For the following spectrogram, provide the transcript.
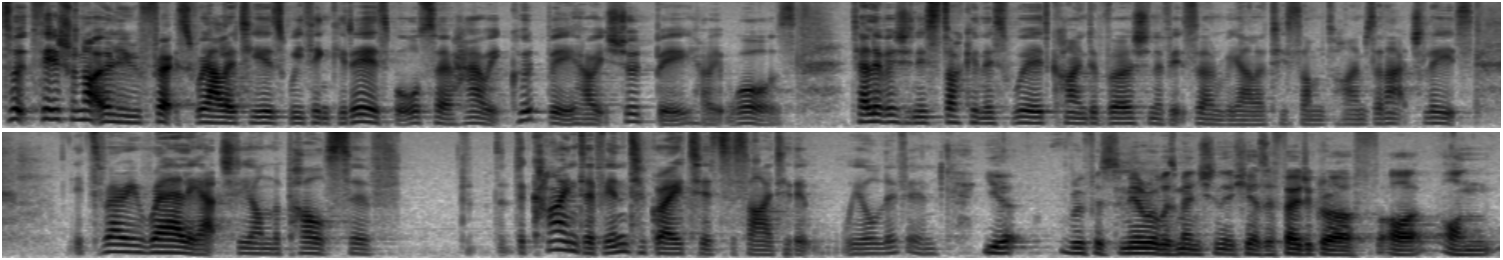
So theatre not only reflects reality as we think it is, but also how it could be, how it should be, how it was. Television is stuck in this weird kind of version of its own reality sometimes, and actually, it's it's very rarely actually on the pulse of the, the kind of integrated society that we all live in. Yeah, Rufus Mira was mentioning that she has a photograph on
